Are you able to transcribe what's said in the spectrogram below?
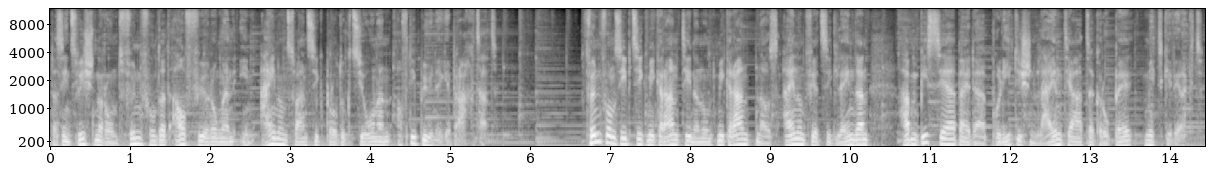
das inzwischen rund 500 Aufführungen in 21 Produktionen auf die Bühne gebracht hat. 75 Migrantinnen und Migranten aus 41 Ländern haben bisher bei der politischen Laientheatergruppe mitgewirkt.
